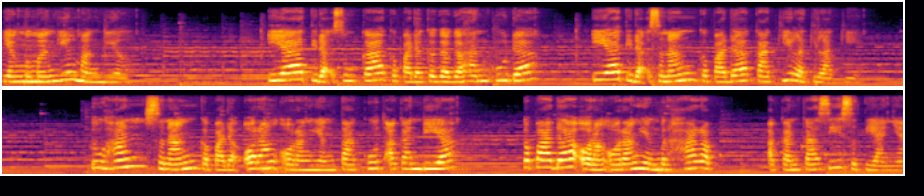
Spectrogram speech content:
yang memanggil-manggil. Ia tidak suka kepada kegagahan kuda, ia tidak senang kepada kaki laki-laki. Tuhan senang kepada orang-orang yang takut akan Dia, kepada orang-orang yang berharap akan kasih setianya.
